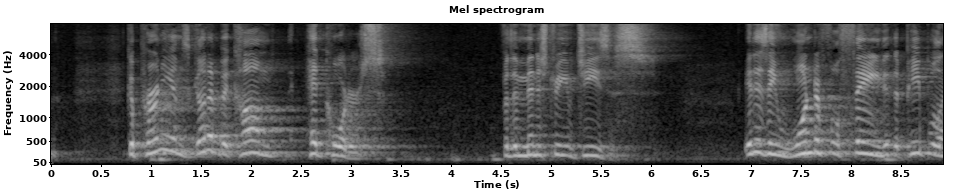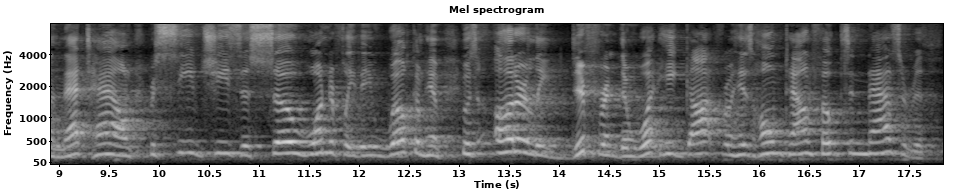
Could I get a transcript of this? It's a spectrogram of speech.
Capernaum's going to become headquarters for the ministry of Jesus. It is a wonderful thing that the people in that town received Jesus so wonderfully. They welcomed him. It was utterly different than what he got from his hometown folks in Nazareth.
